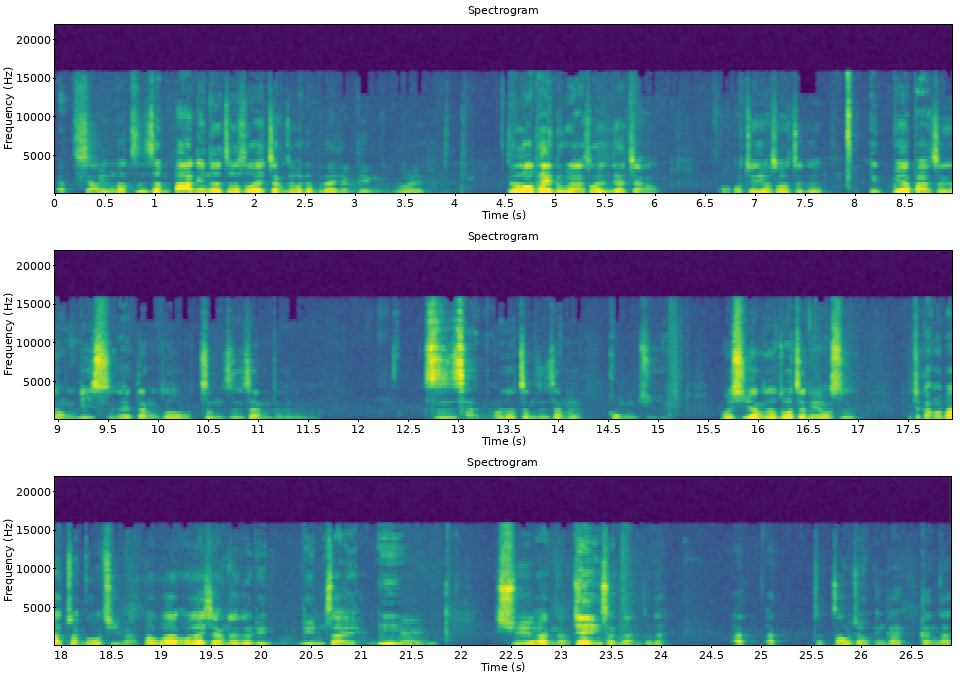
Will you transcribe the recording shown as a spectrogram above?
啊，小英都执政八年了，这时候还讲这，我就不太想听了。所以这是我态度啦。所以人家讲，我我觉得有时候这个应不要把这种历史来当做政治上的资产，或者说政治上的工具。我希望说，如果真的有事，就赶快把它转过去嘛。包括我在想那个林林宅嗯，血案了、对春城案，这个啊啊，这早就应该更加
